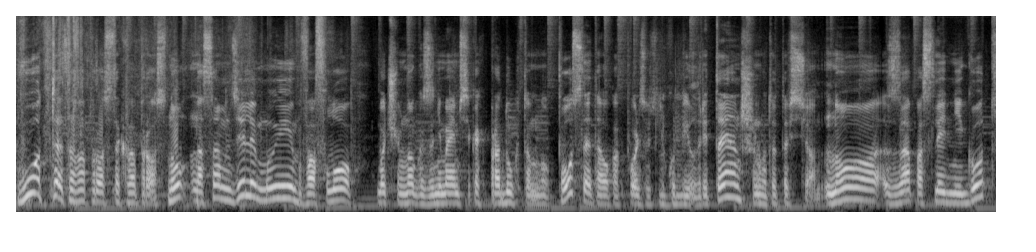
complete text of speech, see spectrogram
Вот это вопрос так вопрос. Ну, на самом деле мы во Flow очень много занимаемся как продуктом ну, после того, как пользователь купил ретеншн, вот это все. Но за последний год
